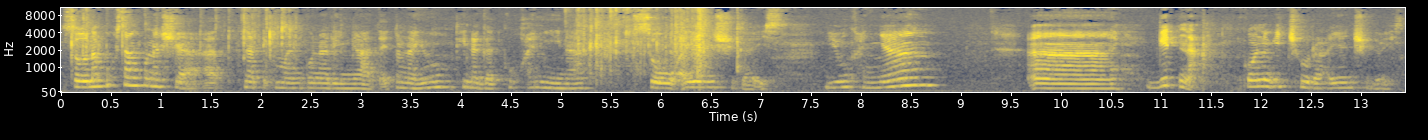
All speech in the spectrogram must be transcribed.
So, nabuksan ko na siya at natikman ko na rin nga. At ito na yung kinagat ko kanina. So, ayan siya guys. Yung kanyang uh, gitna. Kung anong itsura, ayan siya guys.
